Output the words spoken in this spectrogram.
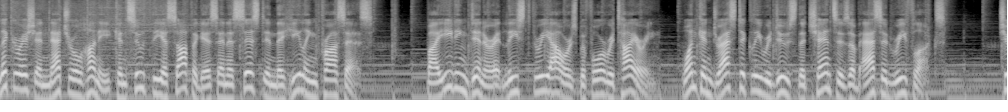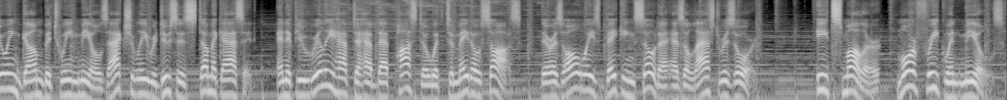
licorice and natural honey can soothe the esophagus and assist in the healing process. By eating dinner at least three hours before retiring, one can drastically reduce the chances of acid reflux. Chewing gum between meals actually reduces stomach acid, and if you really have to have that pasta with tomato sauce, there is always baking soda as a last resort. Eat smaller, more frequent meals.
